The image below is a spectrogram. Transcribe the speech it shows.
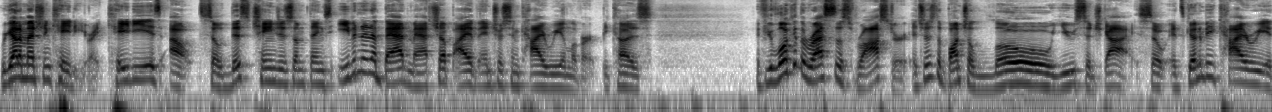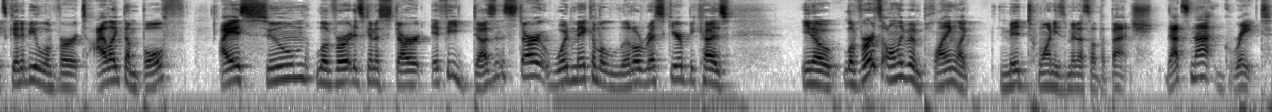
we got to mention KD, right? KD is out. So this changes some things. Even in a bad matchup, I have interest in Kyrie and LeVert because – if you look at the rest of this roster, it's just a bunch of low usage guys. So it's going to be Kyrie, it's going to be LeVert. I like them both. I assume LeVert is going to start. If he doesn't start, would make him a little riskier because, you know, LeVert's only been playing like mid 20s minutes off the bench. That's not great.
